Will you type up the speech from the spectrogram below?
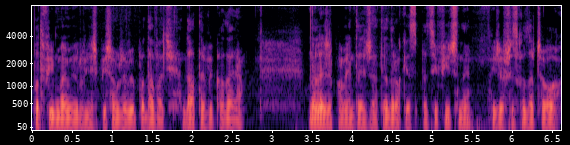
pod filmami również piszą, żeby podawać datę wykonania. Należy pamiętać, że ten rok jest specyficzny i że wszystko zaczęło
